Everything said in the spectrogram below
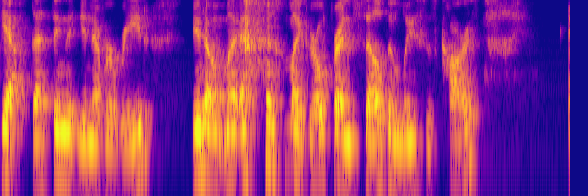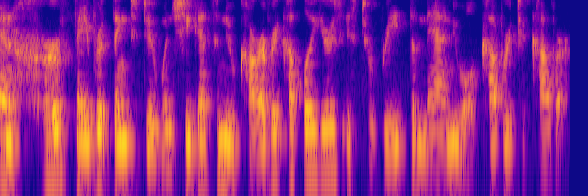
Yeah, that thing that you never read. You know, my my girlfriend sells and leases cars. And her favorite thing to do when she gets a new car every couple of years is to read the manual cover to cover.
